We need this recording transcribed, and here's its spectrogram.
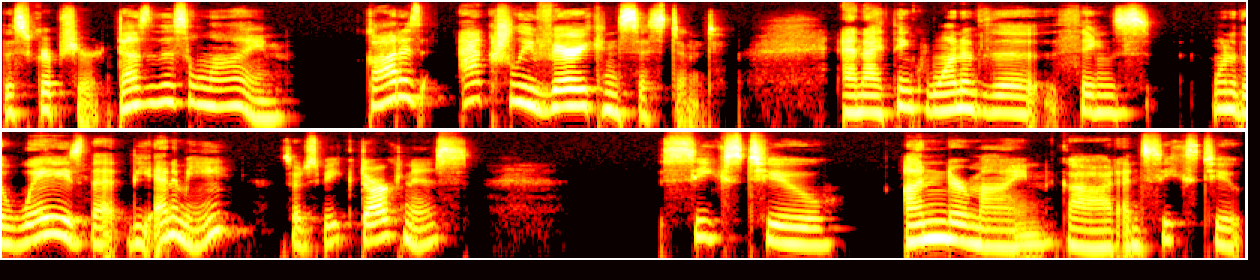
the scripture. Does this align? God is actually very consistent. And I think one of the things, one of the ways that the enemy, so to speak, darkness, seeks to undermine God and seeks to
